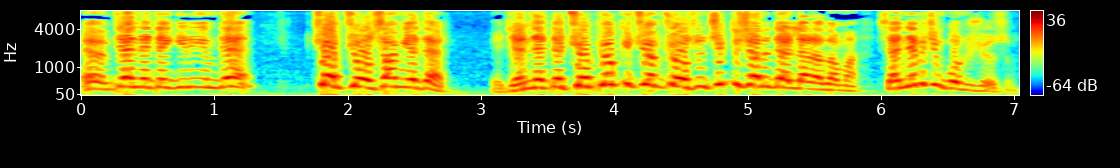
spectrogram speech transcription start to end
Evet cennete gireyim de çöpçü olsam yeter. E cennette çöp yok ki çöpçü olsun çık dışarı derler adama. Sen ne biçim konuşuyorsun?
